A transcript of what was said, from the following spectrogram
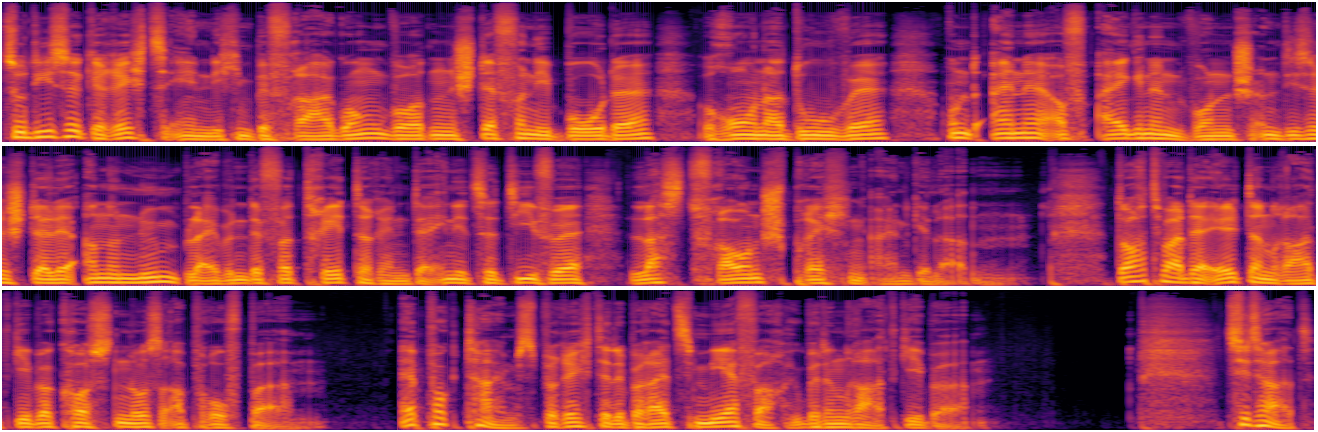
Zu dieser gerichtsähnlichen Befragung wurden Stefanie Bode, Rona Duwe und eine auf eigenen Wunsch an dieser Stelle anonym bleibende Vertreterin der Initiative Lasst Frauen sprechen eingeladen. Dort war der Elternratgeber kostenlos abrufbar. Epoch Times berichtete bereits mehrfach über den Ratgeber. Zitat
